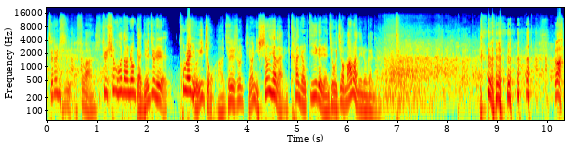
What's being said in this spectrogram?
就是是吧？就生活当中感觉就是突然有一种啊，就是说只要你生下来看着第一个人就会叫妈妈那种感觉，是吧？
